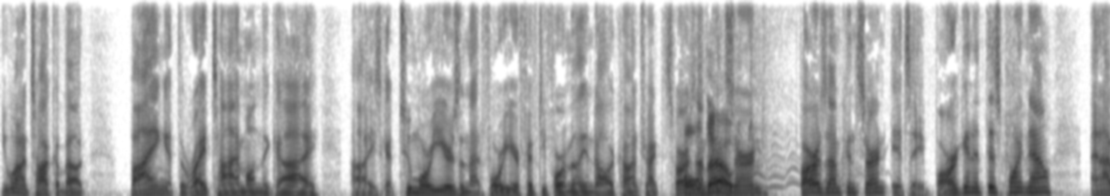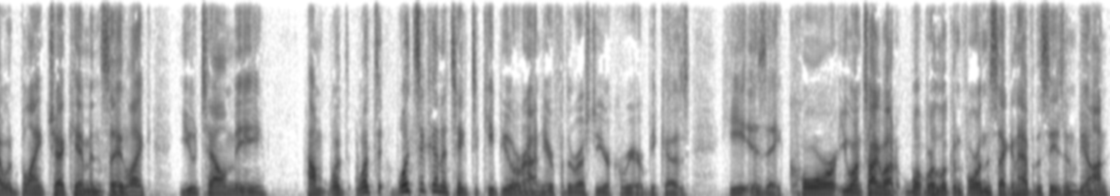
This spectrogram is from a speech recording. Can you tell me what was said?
you want to talk about buying at the right time on the guy. Uh, he's got two more years on that four-year, $54 million contract. As far as I'm out. concerned, far as I'm concerned, it's a bargain at this point now. And I would blank check him and say, like, you tell me how what, what's it, what's it going to take to keep you around here for the rest of your career? Because he is a core. You want to talk about what we're looking for in the second half of the season and beyond?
